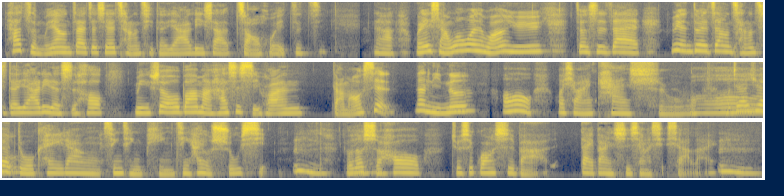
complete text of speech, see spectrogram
他怎么样在这些长期的压力下找回自己。那我也想问问王瑜，就是在面对这样长期的压力的时候，米歇尔·奥巴马他是喜欢打毛线。那你呢？哦，我喜欢看书。我觉得阅读可以让心情平静，还有书写。嗯，有的时候就是光是把代办事项写下来，嗯，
